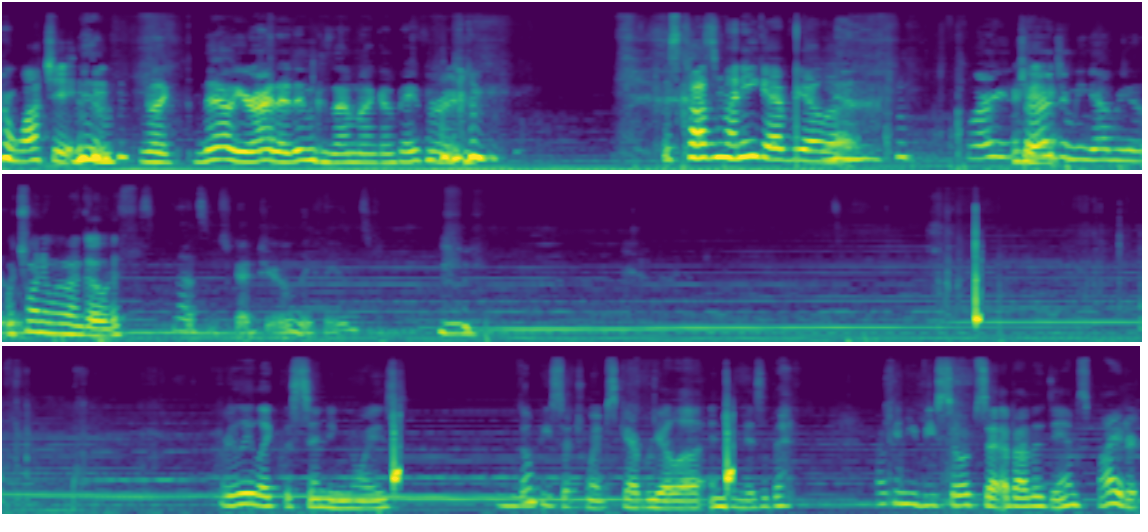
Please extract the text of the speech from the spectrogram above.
or watch it. Hmm. You're like, no, you're right. I didn't because I'm not gonna pay for it. this costs money, Gabriella. Why are you Okay. charging me, Gabriella? Which one do we want to go with? Not subscribe to your OnlyFans. Really like the sending noise. Mm-hmm. Don't be such wimps, Gabriella and Elizabeth. How can you be so upset about a damn spider?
